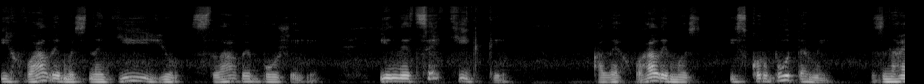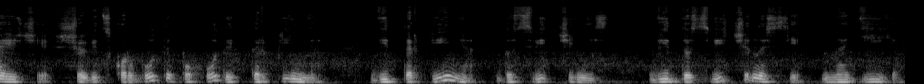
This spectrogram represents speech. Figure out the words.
і хвалимось надією слави Божої. І не це тільки але хвалимось і скорботами, знаючи, що від скорботи походить терпіння, від терпіння досвідченість, від досвідченості надія,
